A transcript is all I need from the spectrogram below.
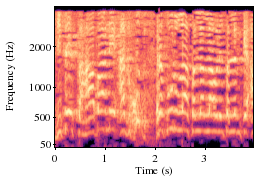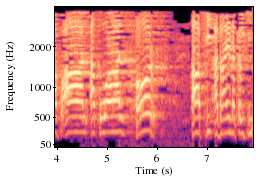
جسے صحابہ نے از خود رسول اللہ صلی اللہ علیہ وسلم کے افعال، اقوال اور آپ کی ادائیں نقل کی۔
